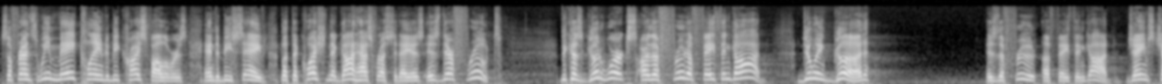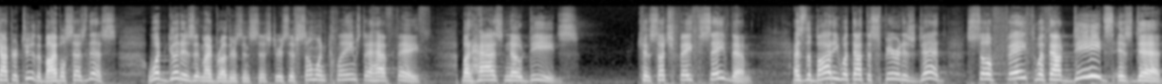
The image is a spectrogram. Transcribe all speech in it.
So, friends, we may claim to be Christ followers and to be saved, but the question that God has for us today is is there fruit? Because good works are the fruit of faith in God. Doing good is the fruit of faith in God. James chapter 2, the Bible says this What good is it, my brothers and sisters, if someone claims to have faith but has no deeds? Can such faith save them? As the body without the spirit is dead, so faith without deeds is dead.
